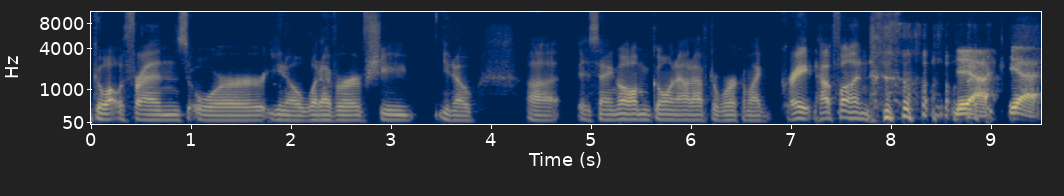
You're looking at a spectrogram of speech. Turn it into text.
go out with friends or you know whatever if she you know uh is saying oh i'm going out after work i'm like great have fun. Yeah like, yeah.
